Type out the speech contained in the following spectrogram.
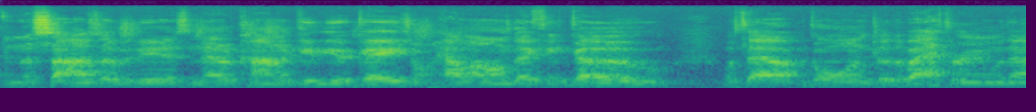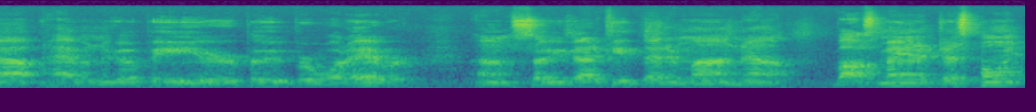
and the size of it is, and that'll kind of give you a gauge on how long they can go without going to the bathroom, without having to go pee or poop or whatever. Um, so you got to keep that in mind. Now, boss man at this point,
